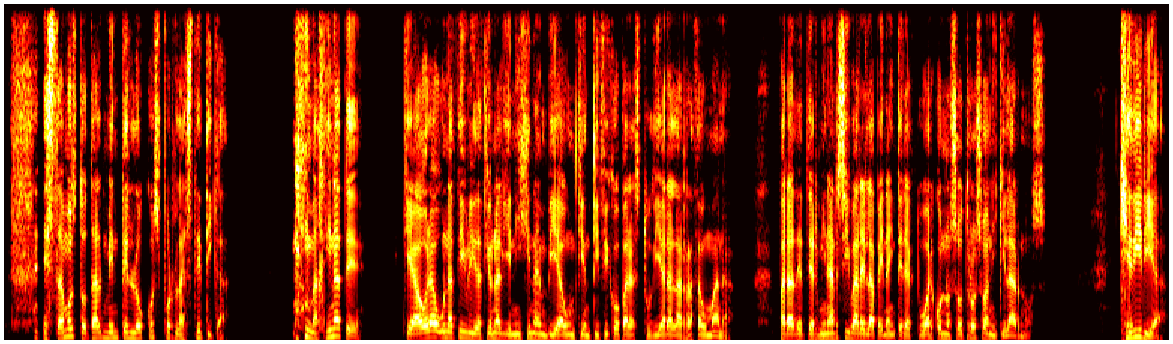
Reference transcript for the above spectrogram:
Estamos totalmente locos por la estética. Imagínate que ahora una civilización alienígena envía a un científico para estudiar a la raza humana para determinar si vale la pena interactuar con nosotros o aniquilarnos. ¿Qué diría?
